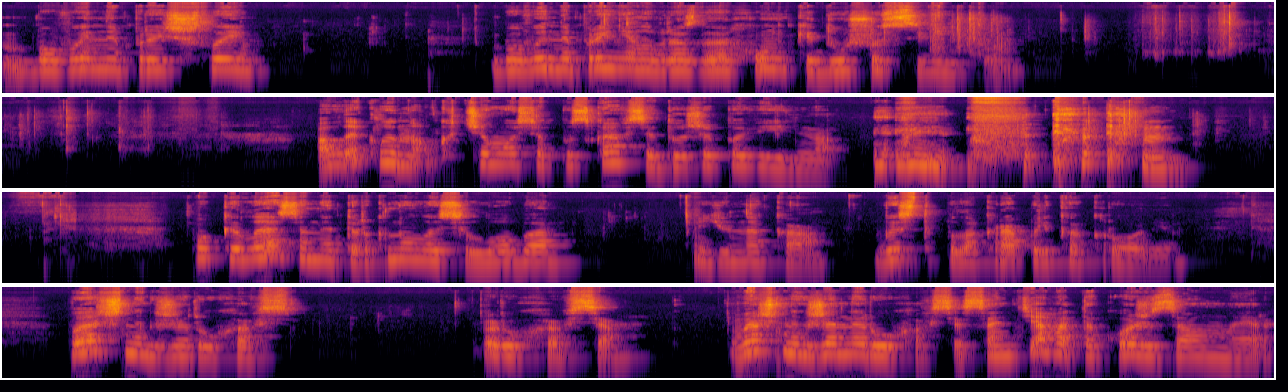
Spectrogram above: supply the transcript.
бо ви не прийшли, бо ви не прийняли в розрахунки душу світу. Але клинок чомусь опускався дуже повільно, поки лезо не торкнулося лоба юнака, виступила крапелька крові. Вершник же рухався. рухався. Вершник же не рухався. Сантьяго також завмер.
